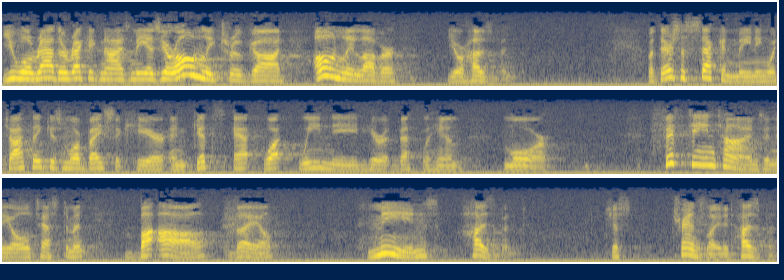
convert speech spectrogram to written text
You will rather recognize me as your only true God, only lover, your husband. But there's a second meaning which I think is more basic here and gets at what we need here at Bethlehem more. Fifteen times in the Old Testament, Baal, Baal, means husband. Just translated husband.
